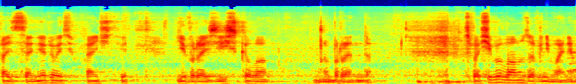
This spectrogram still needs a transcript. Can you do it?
позиционировать в качестве евразийского бренда. Спасибо вам за внимание.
